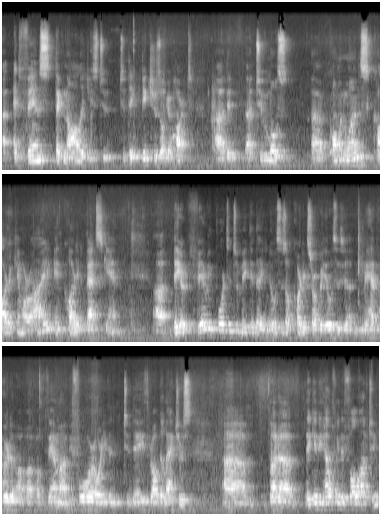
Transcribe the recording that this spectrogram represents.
uh, advanced technologies to, to take pictures of your heart. Uh, the uh, two most uh, common ones, cardiac MRI and cardiac PET scan. Uh, they are very important to make the diagnosis of cardiac sarcoidosis. Uh, you may have heard of, of them uh, before or even today throughout the lectures. Um, but uh, they can be helpful in the follow-up too.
